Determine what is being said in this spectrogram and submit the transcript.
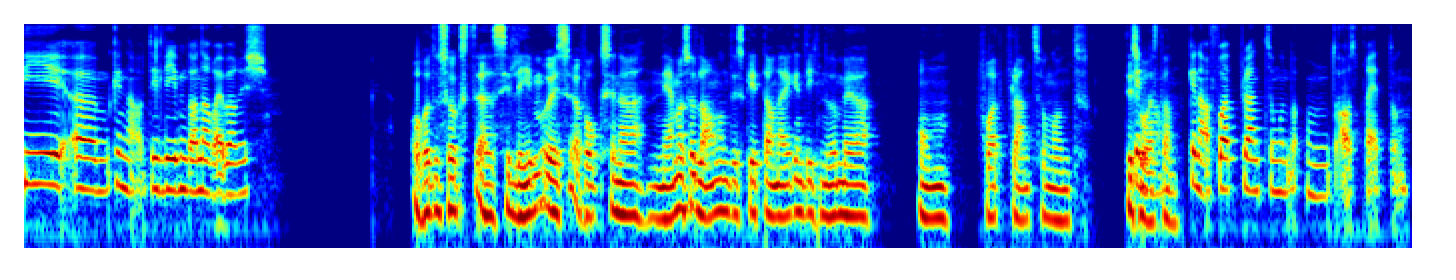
die, ähm, genau, die leben dann auch räuberisch. Aber du sagst, äh, sie leben als Erwachsener nicht mehr so lang und es geht dann eigentlich nur mehr um Fortpflanzung und das genau, war's dann. Genau, Fortpflanzung und, und Ausbreitung.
